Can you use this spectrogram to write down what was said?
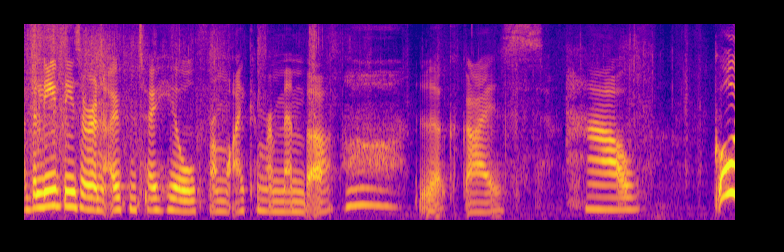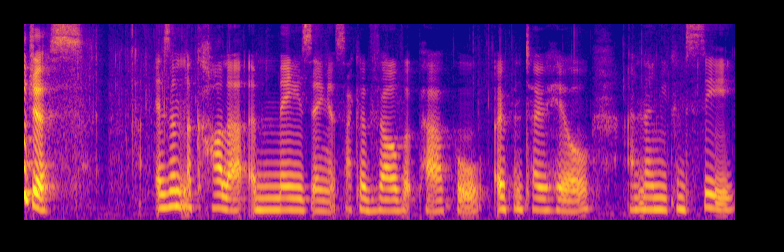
I believe these are an open toe heel from what I can remember. Look guys, how gorgeous. Isn't the color amazing? It's like a velvet purple open toe heel. And then you can see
